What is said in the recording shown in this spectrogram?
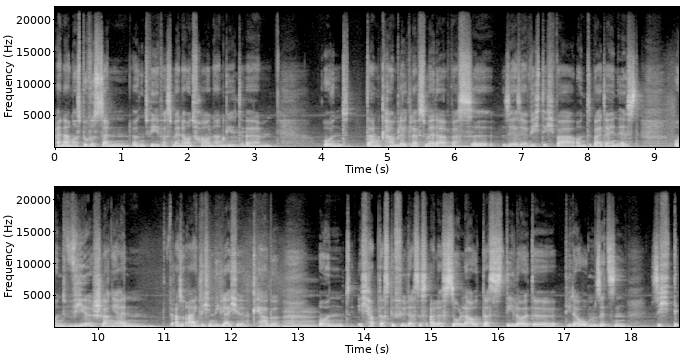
ein anderes Bewusstsein irgendwie, was Männer und Frauen angeht. Mhm. Ähm, und dann kam Black Lives Matter, was mhm. äh, sehr, sehr wichtig war und weiterhin ist. Und wir schlagen ja in, also eigentlich in die gleiche Kerbe. Mhm. Und ich habe das Gefühl, das ist alles so laut, dass die Leute, die da oben sitzen, sich die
